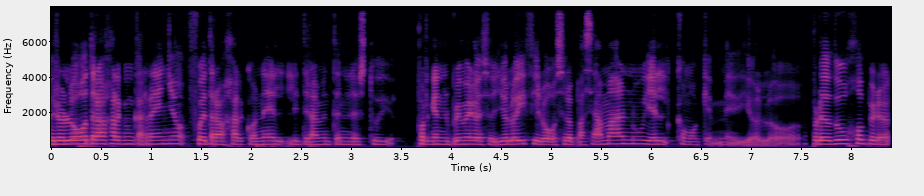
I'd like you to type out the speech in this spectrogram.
Pero luego trabajar con Carreño fue trabajar con él literalmente en el estudio. Porque en el primero eso, yo lo hice y luego se lo pasé a Manu y él como que medio lo produjo, pero,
